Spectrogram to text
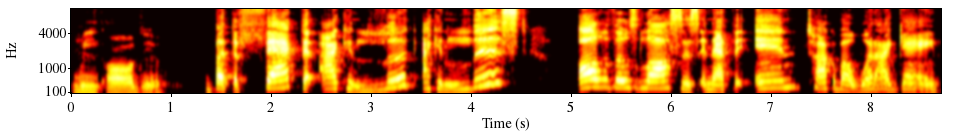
We all do. But the fact that I can look, I can list all of those losses and at the end talk about what I gained.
